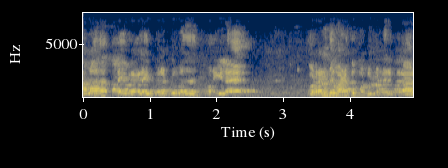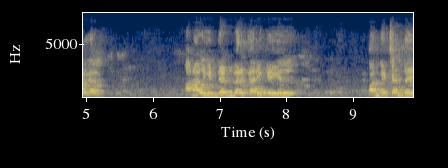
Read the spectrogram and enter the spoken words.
அல்லாத தலைவர்களை மிரட்டுவது தோணியில தொடர்ந்து வழக்கு போட்டுக் கொண்டிருக்கிறார்கள். ஆனால் ஹிண்டன்பர்க் அறிக்கையில் பங்குச்சந்தை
